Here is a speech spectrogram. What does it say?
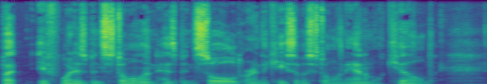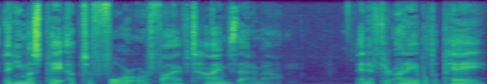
But if what has been stolen has been sold, or in the case of a stolen animal, killed, then he must pay up to four or five times that amount. And if they're unable to pay,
